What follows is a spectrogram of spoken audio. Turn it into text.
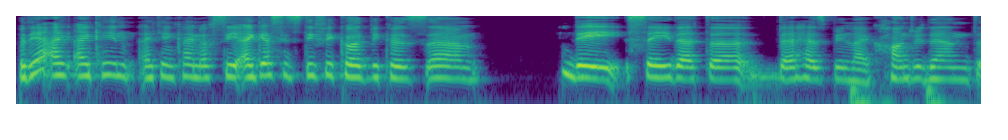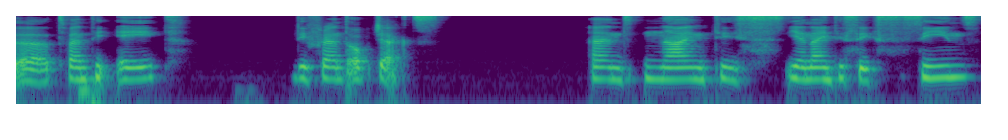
But yeah, I, I can I can kind of see. I guess it's difficult because um, they say that uh, there has been like 128 different objects. And 90 yeah 96 scenes.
